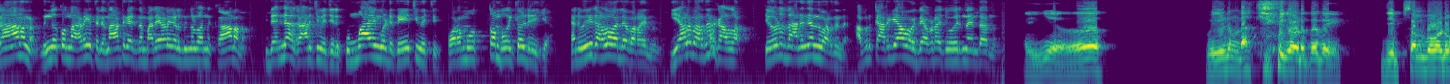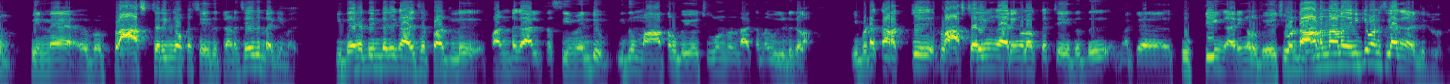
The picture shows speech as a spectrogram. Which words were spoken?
കാണണം. നിങ്ങൾക്കൊന്നും അറിയത്തില്ല. നാട്ടുകാരുടെ മലയാളികൾ നിങ്ങൾ വന്ന് കാണണം. ഇതെന്നാ കാണിച്ചു വെച്ചിട്ട് കുമ്മായം കൊണ്ട് തേച്ച് വെച്ച് പുറം മൊത്തം പോയിക്കൊണ്ടിരിക്കുക. ഞാൻ ഒരു കള്ളമല്ല പറയുന്നു ഇയാൾ പറഞ്ഞ കള്ളം. എവിടെ നനഞ്ഞെന്ന് പറഞ്ഞത് അവർക്ക് അറിയാമോ ഇത് അവിടെ ചോരുന്നത് എന്താന്ന്? അയ്യോ. വീടുണ്ടാക്കി കൊടുത്തതേ ജിപ്സം ബോർഡും പിന്നെ പ്ലാസ്റ്ററിംഗ് ഒക്കെ ചെയ്തിട്ടാണ് ചെയ്തിട്ടുണ്ടാക്കിയത്. ഇദ്ദേഹത്തിന്റെ ഒരു കാഴ്ചപ്പാട്ടിൽ പണ്ട് കാലത്തെ സിമെന്റും ഇതും മാത്രം ഉപയോഗിച്ചുകൊണ്ട് ഉണ്ടാക്കുന്ന വീടുകളാണ് ഇവിടെ കറക്റ്റ് പ്ലാസ്റ്ററിങ്ങും കാര്യങ്ങളൊക്കെ ചെയ്തത് മറ്റേ പുട്ടിയും കാര്യങ്ങളും ഉപയോഗിച്ചുകൊണ്ടാണെന്നാണ് എനിക്ക് മനസ്സിലാക്കാൻ കഴിഞ്ഞിട്ടുള്ളത്.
